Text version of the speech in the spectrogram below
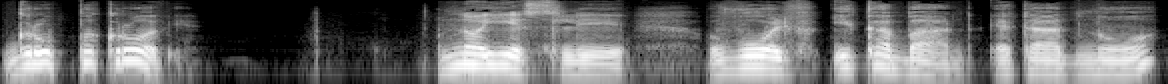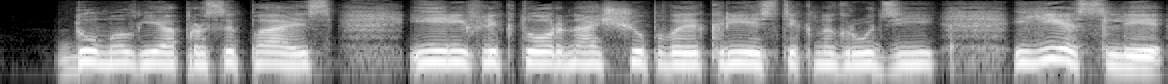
группа крови. Но если Вольф и кабан — это одно, — думал я, просыпаясь и рефлекторно ощупывая крестик на груди, — если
